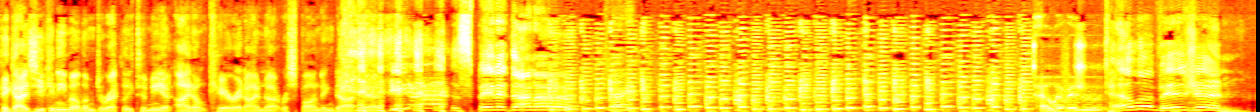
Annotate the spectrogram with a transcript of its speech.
Hey, guys, you can email them directly to me at I don't care at I'm not responding.net. Spin it, Donna. Television. Television.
